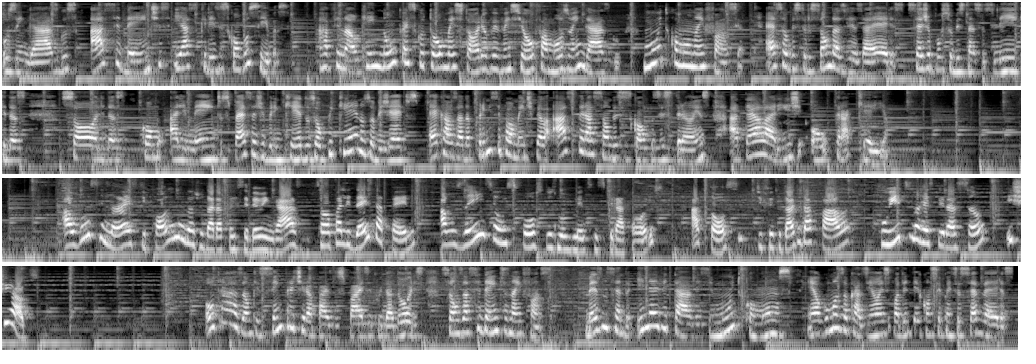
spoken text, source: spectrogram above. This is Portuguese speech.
os engasgos, acidentes e as crises convulsivas. Afinal, quem nunca escutou uma história ou vivenciou o famoso engasgo, muito comum na infância? Essa obstrução das vias aéreas, seja por substâncias líquidas, sólidas, como alimentos, peças de brinquedos ou pequenos objetos, é causada principalmente pela aspiração desses corpos estranhos até a laringe ou traqueia. Alguns sinais que podem nos ajudar a perceber o engasgo são a palidez da pele, a ausência ou esforço dos movimentos respiratórios, a tosse, dificuldade da fala, ruídos na respiração e chiados. Outra razão que sempre tira a paz dos pais e cuidadores são os acidentes na infância. Mesmo sendo inevitáveis e muito comuns, em algumas ocasiões podem ter consequências severas.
